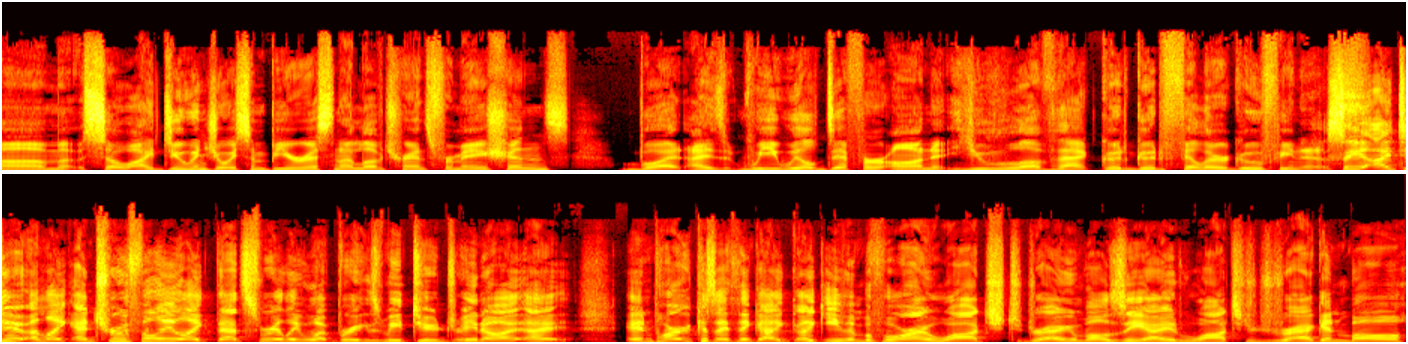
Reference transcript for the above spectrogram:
Um, so I do enjoy some Beerus and I love transformations, but I, we will differ on you love that good, good filler goofiness. See, I do. I like, and truthfully, like that's really what brings me to you know, I, I in part because I think I like even before I watched Dragon Ball Z, I had watched Dragon Ball.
